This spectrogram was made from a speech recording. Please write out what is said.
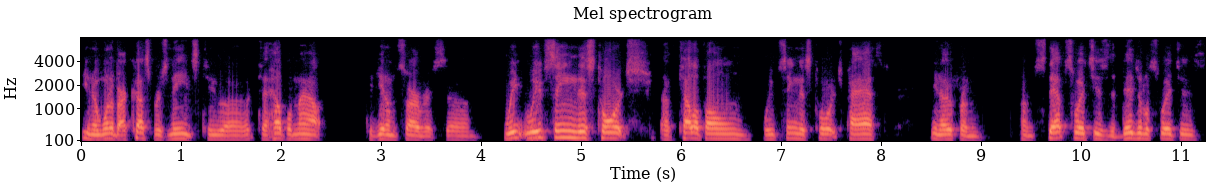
you know one of our customers needs to uh, to help them out to get them service. Um, we we've seen this torch of telephone. We've seen this torch pass, you know, from from step switches to digital switches,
